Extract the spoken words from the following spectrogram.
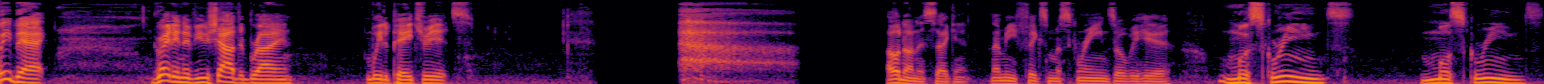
We back. Great interview. Shout out to Brian. We the Patriots. Hold on a second. Let me fix my screens over here. My screens. My screens.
